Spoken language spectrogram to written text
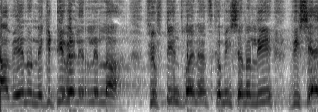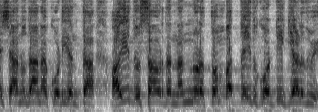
ನಾವೇನು ನೆಗೆಟಿವ್ ಹೇಳಿರಲಿಲ್ಲ. ಫಿಫ್ಟೀನ್ ಫೈನಾನ್ಸ್ ಕಮಿಷನಲ್ಲಿ ವಿಶೇಷ ಅನುದಾನ ಕೊಡಿ ಅಂತ ಐದು ಸಾವಿರದ ನಾನ್ನೂರ ತೊಂಬತ್ತೈದು ಕೋಟಿ ಕೇಳಿದ್ವಿ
